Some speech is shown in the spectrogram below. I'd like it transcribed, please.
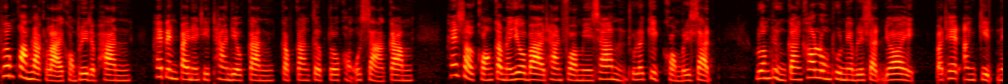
เพิ่มความหลากหลายของผลิตภัณฑ์ ให้เป็นไปในทิศทางเดียวกันกับการเติบโตของอุตสาหกรรม ให้สอดคล้องกับนโยบาย transformation ธุรกิจของบริษัท รวมถึงการเข้าลงทุนในบริษัทย่อย ประเทศอังกฤษใน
